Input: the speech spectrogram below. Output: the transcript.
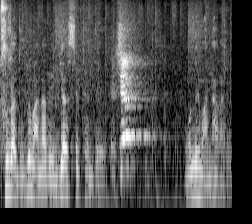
둘 다 누구 만나도 이겼을 텐데. 오늘 만나가지고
